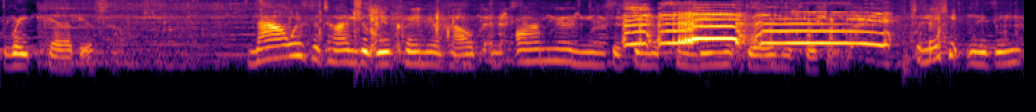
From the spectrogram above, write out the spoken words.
great care of yourself. Now is the time to reclaim your health and arm your immune system with convenient daily nutrition. To make it easy,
